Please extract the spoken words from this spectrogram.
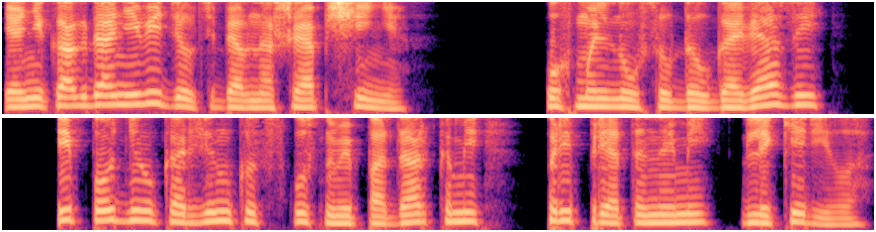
«Я никогда не видел тебя в нашей общине», ухмыльнулся долговязый и поднял корзинку с вкусными подарками, припрятанными для Кирилла.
